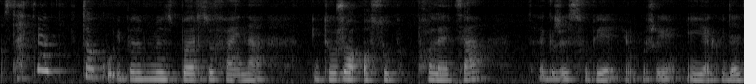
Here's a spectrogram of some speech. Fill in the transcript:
ostatnio TikToku i podobno jest bardzo fajna i dużo osób poleca, także sobie ją użyję i jak widać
